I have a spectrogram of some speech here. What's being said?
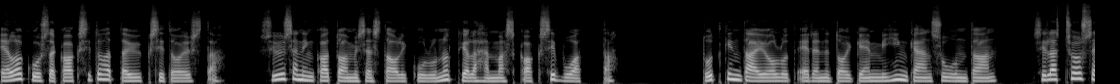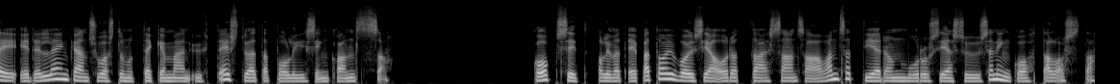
Elokuussa 2011 Susanin katoamisesta oli kulunut jo lähemmäs kaksi vuotta. Tutkinta ei ollut edennyt oikein mihinkään suuntaan, sillä Josh ei edelleenkään suostunut tekemään yhteistyötä poliisin kanssa. Koksit olivat epätoivoisia odottaessaan saavansa tiedon murusia Susanin kohtalosta.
